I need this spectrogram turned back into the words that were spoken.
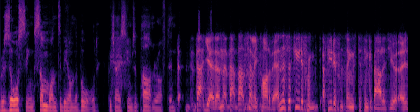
resourcing someone to be on the board, which I assume is a partner often. That, that yeah, that, that, that's certainly part of it. And there's a few different a few different things to think about as you as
